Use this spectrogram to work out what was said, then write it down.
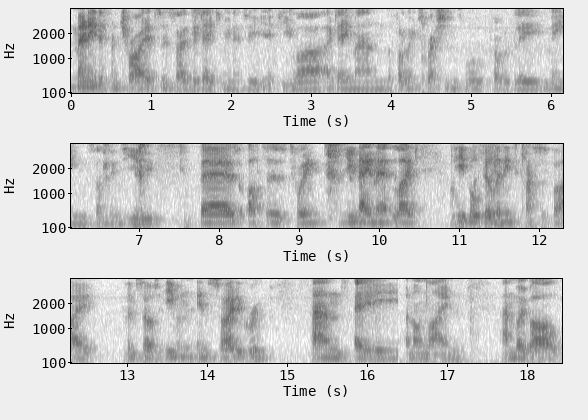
many different tribes inside the gay community. If you are a gay man, the following expressions will probably mean something to you bears, otters, twinks, you name it. Like, people feel the need to classify themselves even inside a group and a an online and mobile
